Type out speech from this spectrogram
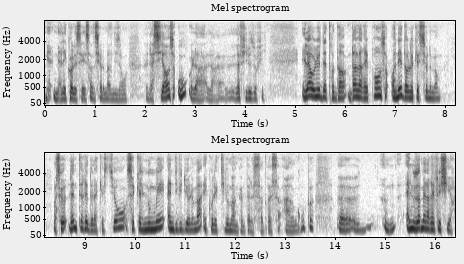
mais à l'école, c'est essentiellement, disons, la science ou la philosophie. Et là, au lieu d'être dans, la réponse, on est dans le questionnement. Parce que l'intérêt de la question, c'est qu'elle nous met individuellement et collectivement, quand elle s'adresse à un groupe, euh, elle nous amène à réfléchir,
